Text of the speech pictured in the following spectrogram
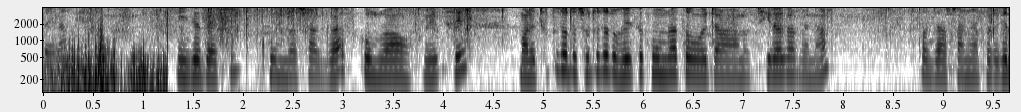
তাই না? এই যে দেখেন, কুমড়া শাক গাছ কুমড়া হয়েছে। মানে ছোট ছোট ছোট ছোট হয়েছে কুমড়া, তো ওইটা ছিঁড়া যাবে না। তো জাস্ট আমি আপনাদেরকে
